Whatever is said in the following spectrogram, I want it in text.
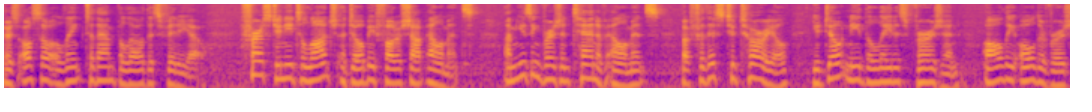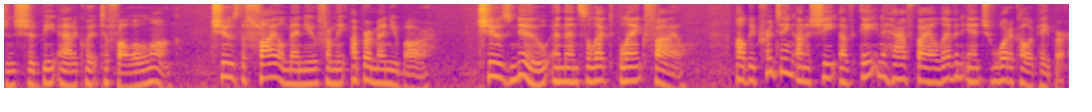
There's also a link to them below this video. First, you need to launch Adobe Photoshop Elements. I'm using version 10 of Elements, but for this tutorial, you don't need the latest version. All the older versions should be adequate to follow along. Choose the File menu from the upper menu bar. Choose New and then select Blank File. I'll be printing on a sheet of 8.5 by 11 inch watercolor paper,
